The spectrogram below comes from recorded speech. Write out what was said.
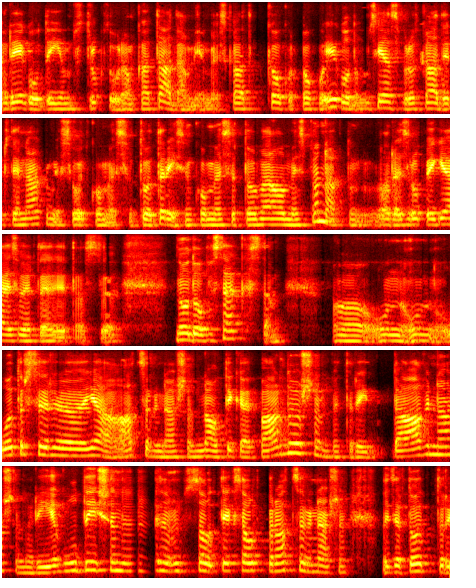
ar ieguldījumu struktūrām kā tādām. Ja mēs kād, kaut kur kaut ko ieguldām, mums jāsaprot, kādi ir tie nākamie soļi, ko mēs ar to darīsim, ko mēs ar to vēlamies panākt. Un vēlreiz rūpīgi jāizvērtē tās nodokļu sekas tam. Uh, Un, un otrs ir, jā, atsevināšana nav tikai pārdošana, bet arī dāvināšana, arī ieguldīšana tiek saukt par atsevināšanu. Līdz ar to tur,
